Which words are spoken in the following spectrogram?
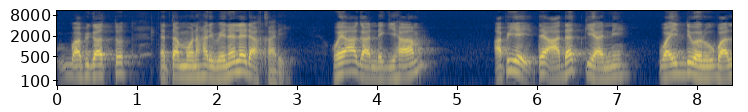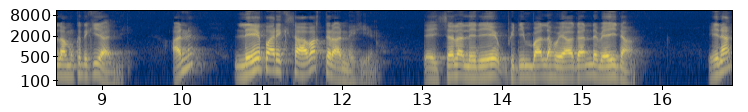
අපි ගත්තොත් නැත්තම් මොන හරි වෙන ලෙඩක් හරි හොයා ගන්න ගියාම අපි අදත් කියන්නේ වෛද්‍යවරු බල්ලා මොකද කියන්නේ? අන්න ලේ පරීක්ෂාවක් කරන්න කියනවා. දැන් ඉස්සලා ලෙඩේ පිටින් බල්ලා හොයාගන්න බැයි නම්. එහෙනම්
